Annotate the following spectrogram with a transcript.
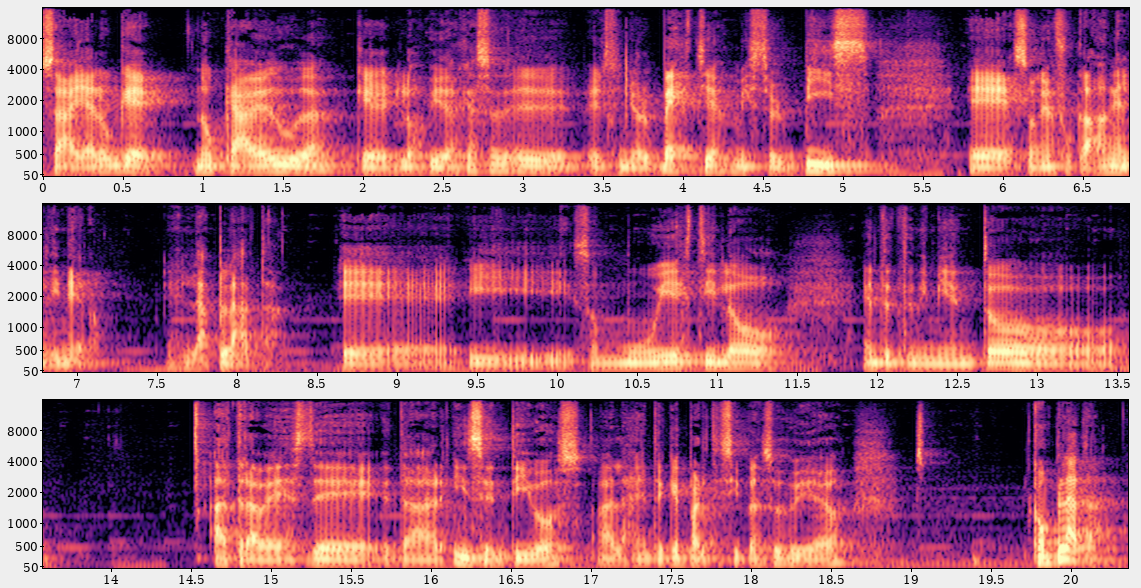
o sea, hay algo que no cabe duda, que los videos que hace el, señor Bestia, Mr. Beast, eh, son enfocados en el dinero, en la plata. Eh, y son muy estilo entretenimiento a través de dar incentivos a la gente que participa en sus videos con plata.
